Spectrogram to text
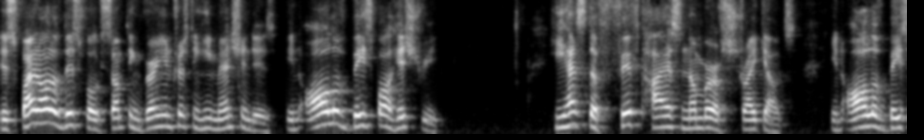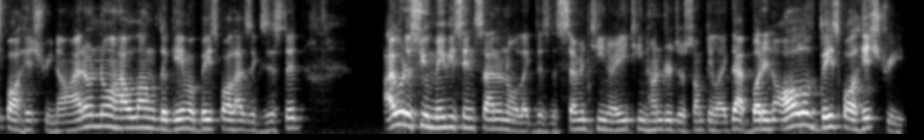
Despite all of this, folks, something very interesting he mentioned is in all of baseball history, he has the fifth highest number of strikeouts in all of baseball history. Now, I don't know how long the game of baseball has existed. I would assume maybe since I don't know, like this the 17 or 1800s or something like that. But in all of baseball history,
